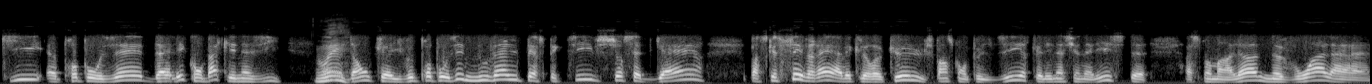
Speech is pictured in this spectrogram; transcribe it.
qui euh, proposait d'aller combattre les nazis. Donc, il veut proposer une nouvelle perspective sur cette guerre Parce que c'est vrai, avec le recul, je pense qu'on peut le dire, que les nationalistes, à ce moment-là, ne voient la,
